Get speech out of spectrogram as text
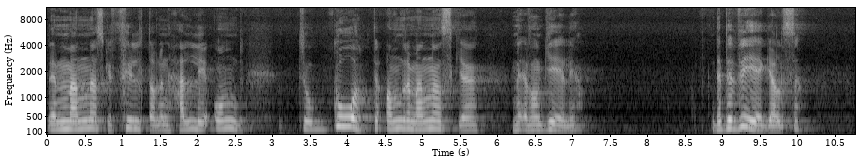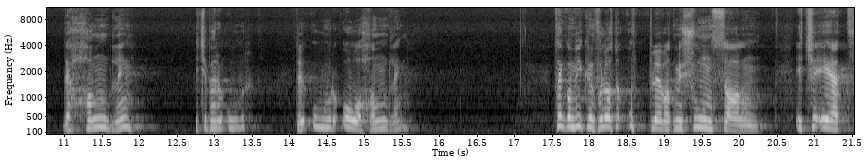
det er mennesker fylt av Den hellige ånd til å gå til andre mennesker med evangeliet. Det er bevegelse. Det er handling, ikke bare ord. Det er ord og handling. Tenk om vi kunne få lov til å oppleve at misjonssalen ikke er et,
